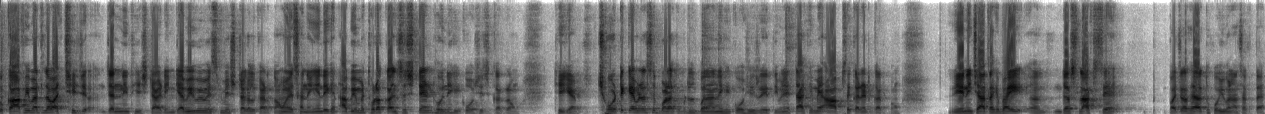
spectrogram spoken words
तो काफ़ी मतलब अच्छी जर्नी थी स्टार्टिंग की। अभी भी मैं इसमें स्ट्रगल करता हूँ ऐसा नहीं है लेकिन अभी मैं थोड़ा कंसिस्टेंट होने की कोशिश कर रहा हूँ ठीक है? छोटे कैपिटल से बड़ा कैपिटल बनाने की कोशिश रहती मैंने ताकि मैं आपसे कनेक्ट कर पाऊँ। ये नहीं चाहता कि भाई दस लाख से पचास हज़ार तो कोई बना सकता है।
